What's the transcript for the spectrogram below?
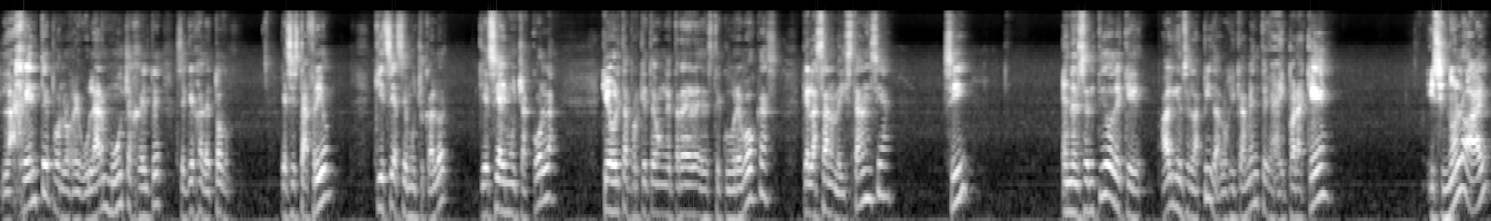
La gente, por lo regular, mucha gente se queja de todo que si está frío, que si hace mucho calor, que si hay mucha cola, que ahorita por qué tengo que traer este cubrebocas, que la sana distancia, ¿sí? En el sentido de que alguien se la pida, lógicamente, ¿ay para qué? Y si no lo hay,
